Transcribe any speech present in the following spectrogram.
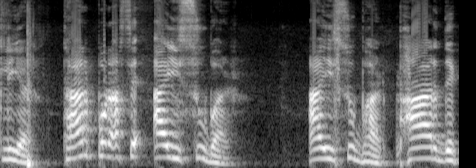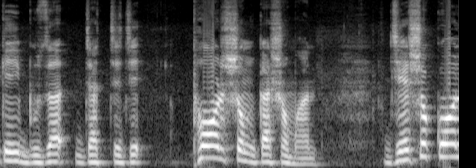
ক্লিয়ার তারপর আছে আইসুবার আইসুভার ভার দেখেই বোঝা যাচ্ছে যে ভর সংখ্যা সমান। যে সকল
